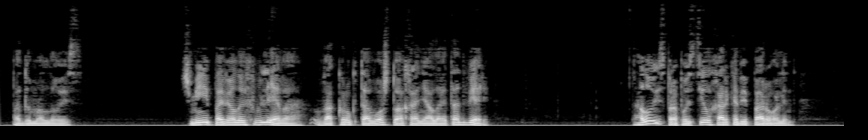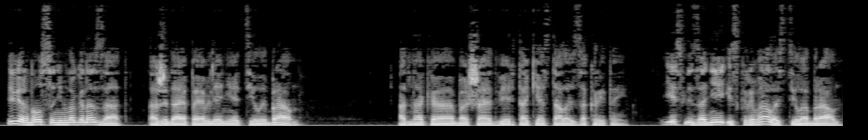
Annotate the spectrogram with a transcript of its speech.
— подумал Луис. Чми повел их влево, вокруг того, что охраняла эта дверь. А Луис пропустил Харкаби Паролин и вернулся немного назад, ожидая появления Тилы Браун. Однако большая дверь так и осталась закрытой. Если за ней и скрывалась Тила Браун,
